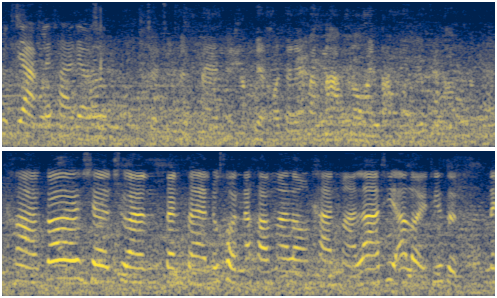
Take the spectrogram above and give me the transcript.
ทุกอย่างเลยค่ะ เดี๋ยว เชิญชวนแฟนๆหน่อยครับเผื่อเขาจะได้มาตามรอยตามรอยของเราครับค่ะ ก็เชิญชวนแฟนๆทุกคนนะคะ มาลองทานหมาล่าที่อร่อยที่สุดใน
